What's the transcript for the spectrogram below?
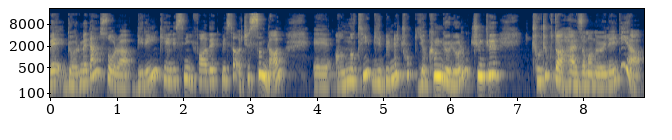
ve görmeden sonra bireyin kendisini ifade etmesi açısından e, anlatıyı birbirine çok yakın görüyorum. Çünkü çocuk da her zaman öyleydi ya.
